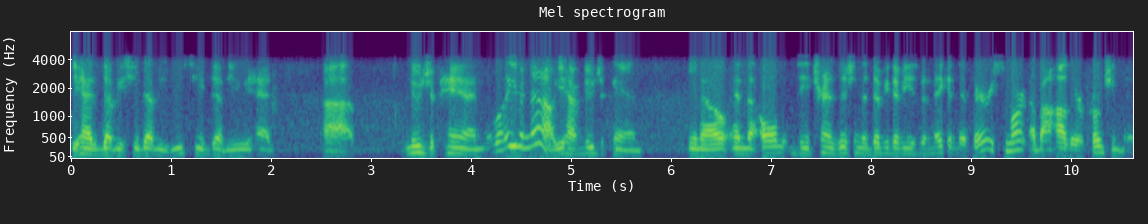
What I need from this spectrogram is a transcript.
You had WCW, ECW, you had uh, New Japan. Well, even now you have New Japan. You know, and the, all the transition that WWE has been making, they're very smart about how they're approaching this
